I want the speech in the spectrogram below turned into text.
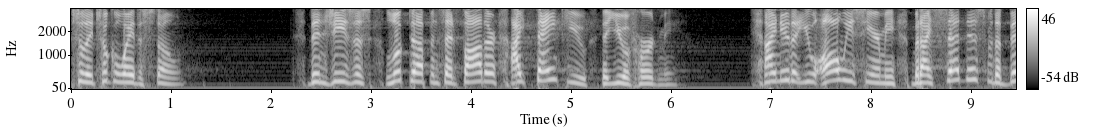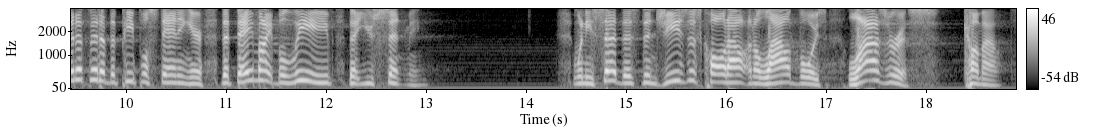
So they took away the stone. Then Jesus looked up and said, Father, I thank you that you have heard me. I knew that you always hear me, but I said this for the benefit of the people standing here, that they might believe that you sent me. When he said this, then Jesus called out in a loud voice, Lazarus, come out.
